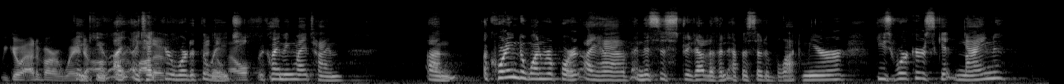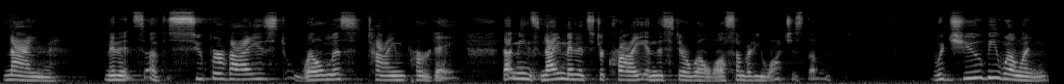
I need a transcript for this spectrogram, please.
We go out of our way Thank to you. I, I take your word at the wage, health. reclaiming my time. Um, according to one report I have, and this is straight out of an episode of Black Mirror, these workers get nine, nine minutes of supervised wellness time per day. That means nine minutes to cry in the stairwell while somebody watches them. Would you be willing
